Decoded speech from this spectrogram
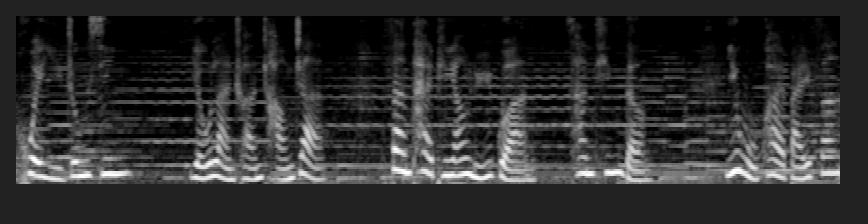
会议中心、游览船航站、泛太平洋旅馆、餐厅等，以五块白帆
